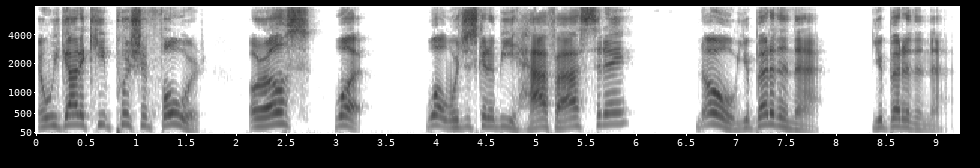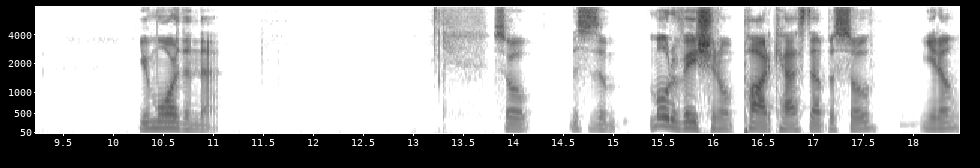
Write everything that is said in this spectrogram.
And we got to keep pushing forward. Or else, what? What, we're just going to be half assed today? No, you're better than that. You're better than that. You're more than that. So, this is a motivational podcast episode. You know,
